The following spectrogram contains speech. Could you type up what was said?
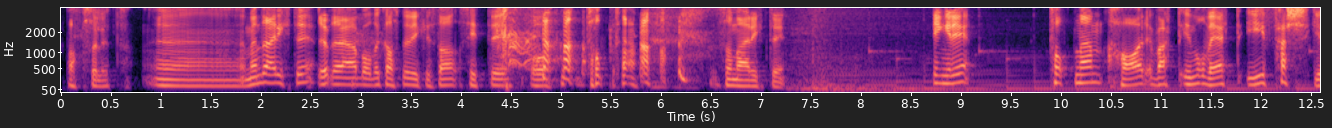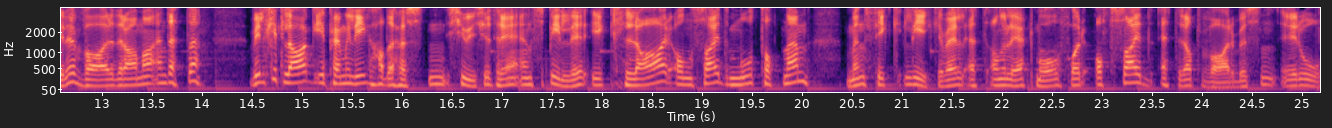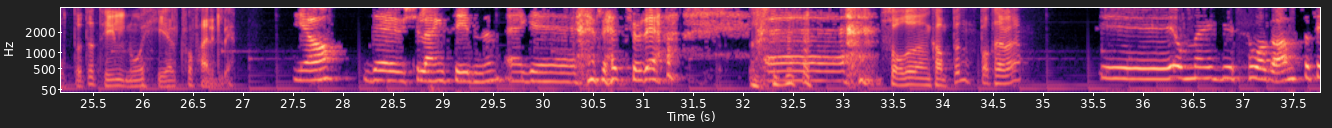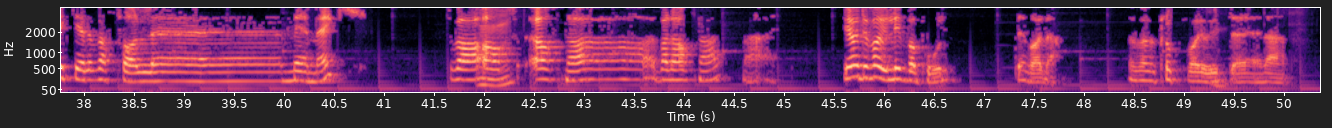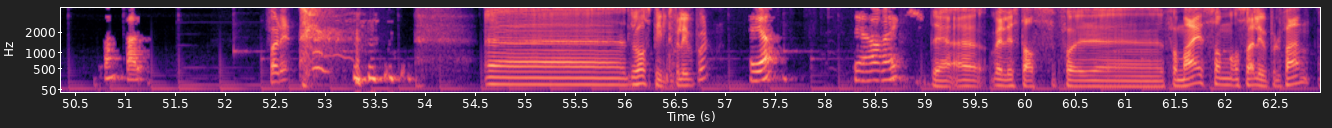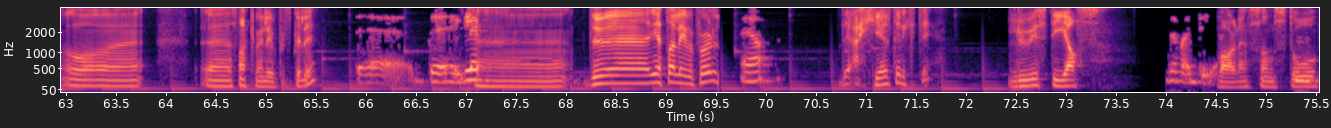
Absolutt. Eh, men det er riktig. Yep. Det er både Kasper Wikestad, City og Tottenham som er riktig. Ingrid, Tottenham har vært involvert i ferskere VAR-drama enn dette. Hvilket lag i Premier League hadde høsten 2023 en spiller i klar onside mot Tottenham, men fikk likevel et annullert mål for offside etter at VAR-bussen rotet det til noe helt forferdelig? Ja, det er jo ikke lenge siden. Jeg eh, vet jo det. Eh, Så du den kampen på TV? eh, om jeg så den, så fikk jeg det i hvert fall med meg. Det var. Ars Arsenal Var det Arsenal? Nei. Ja, det var jo Liverpool. Det var det. det var, Klopp var jo ute der. Sånn, vel. Ferdig. uh, du har spilt for Liverpool. Ja, det har jeg. Det er veldig stas for, eh, for meg, som også er Liverpool-fan, å uh, snakke med Liverpool-spiller. Det, det er hyggelig. Uh, du gjetta Liverpool. Ja, Det er helt riktig. Luis Diaz det var det. var det som sto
